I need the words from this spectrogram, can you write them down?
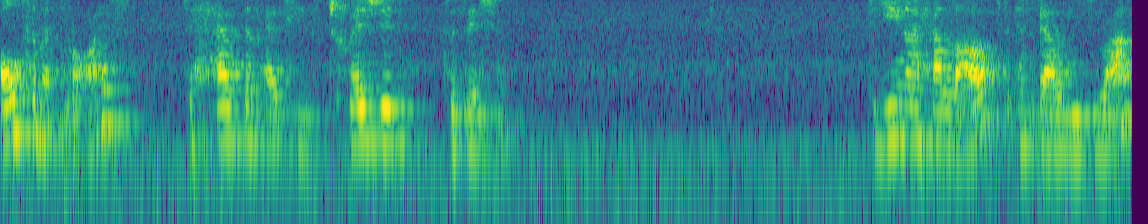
ultimate price to have them as his treasured possession. Do you know how loved and valued you are?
